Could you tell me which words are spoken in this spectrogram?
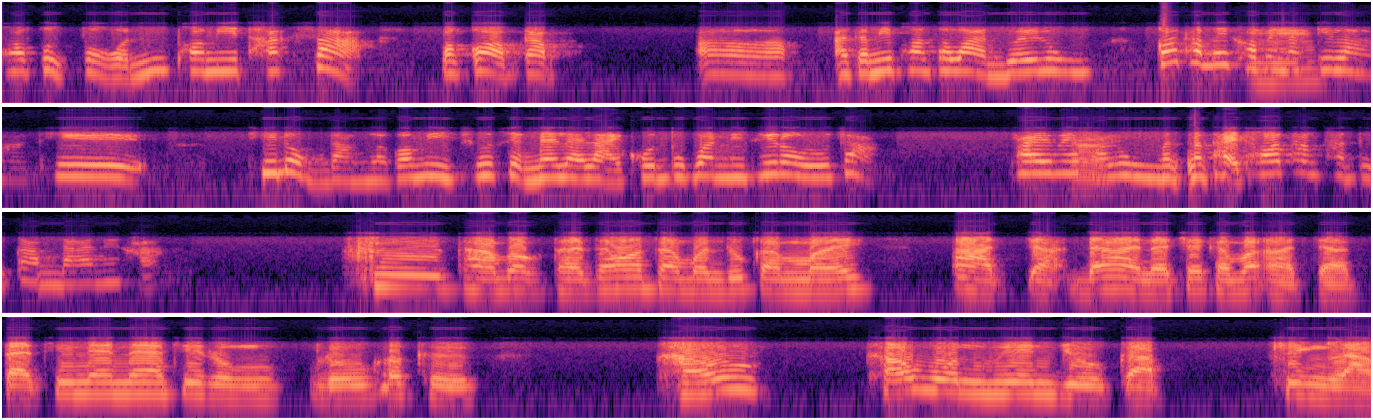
พอฝึกฝนพอมีทักษะประกอบกับเอ่ออาจจะมีพรสวรรค์ด้วยลุง ก็ทำให้เขาเป็นนักกีฬาที่ ที่โด่งดังแล้วก็มีชื่อเสียงในหลาย ๆ คนทุกวันนี้ที่เรารู้จัก ใช่ไหมใช่คะลุงมันมันถ่ายทอดทางพันธุกรรมได้ไหมคะคือถามบอกถ่ายทอดทางบรรทุกรรมไหมอาจจะได้นะใช้คำว่าอาจจะ แต่ที่แน่ ๆ ที่ลุงรู้ก็คือเขาเขาวนเวียนอยู่กับสิ่งเหล่า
